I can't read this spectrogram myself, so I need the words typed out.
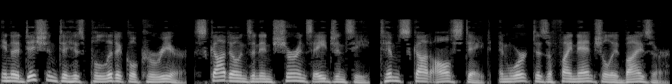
In addition to his political career, Scott owns an insurance agency, Tim Scott Allstate, and worked as a financial advisor.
